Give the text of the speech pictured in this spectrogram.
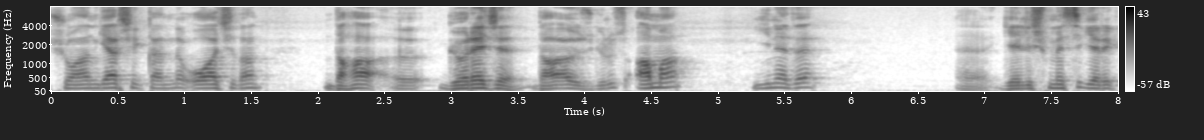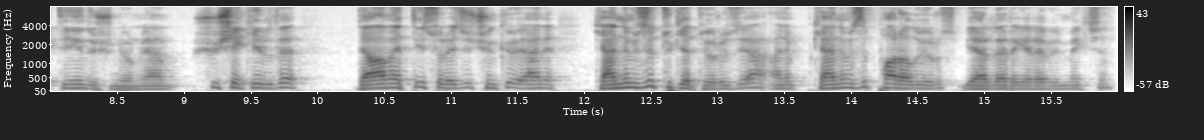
Şu an gerçekten de o açıdan daha e, görece daha özgürüz ama yine de e, gelişmesi gerektiğini düşünüyorum. Yani şu şekilde devam ettiği sürece çünkü yani kendimizi tüketiyoruz ya. Hani kendimizi paralıyoruz bir yerlere gelebilmek için.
